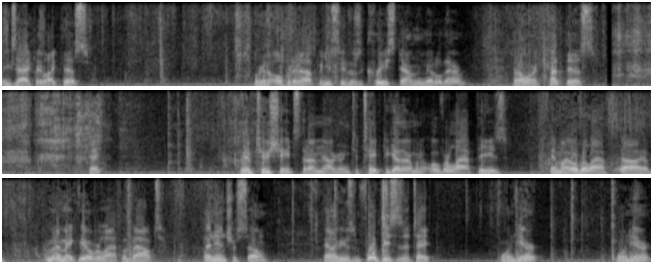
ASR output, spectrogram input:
exactly like this. We're going to open it up and you see there's a crease down the middle there. And I want to cut this. Okay. We have two sheets that I'm now going to tape together. I'm going to overlap these. And my overlap, uh, I'm going to make the overlap about an inch or so. And I'm using four pieces of tape. One here, one here.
